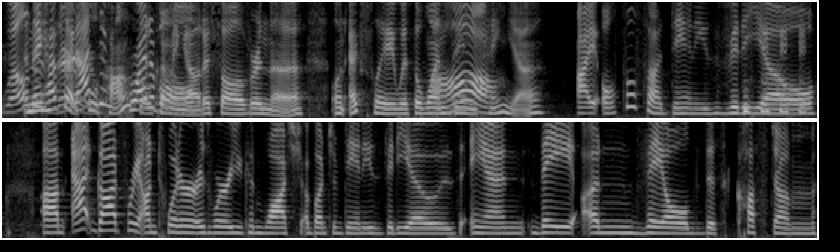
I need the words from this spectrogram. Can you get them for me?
Well and they have that deserved. cool That's console incredible. coming out. I saw over in the on X Play with the one Ah. Danny Pena. I also saw Danny's video. um, at Godfrey on Twitter is where you can watch a bunch of Danny's videos, and they unveiled this custom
